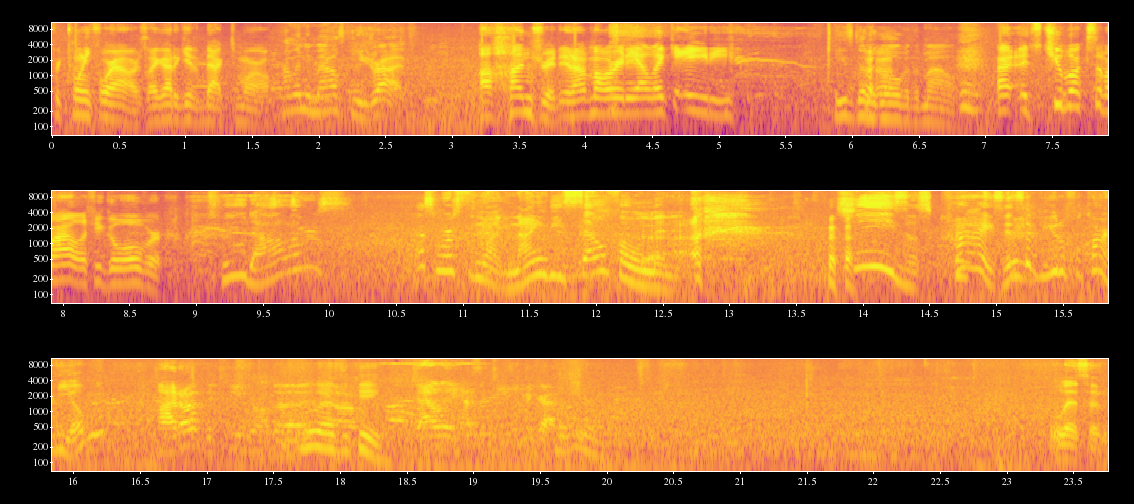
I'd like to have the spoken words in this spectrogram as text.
for 24 hours. I got to give it back tomorrow. How many miles can you drive? A hundred, and I'm already at like 80. He's gonna go over the mile. Uh, It's two bucks a mile if you go over. Two dollars? That's worse than like 90 cell phone minutes. Jesus Christ! It's a beautiful car. He opened it? I don't have the key. though. The, Who has the key? Sally has the key. Let me grab it. Listen.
